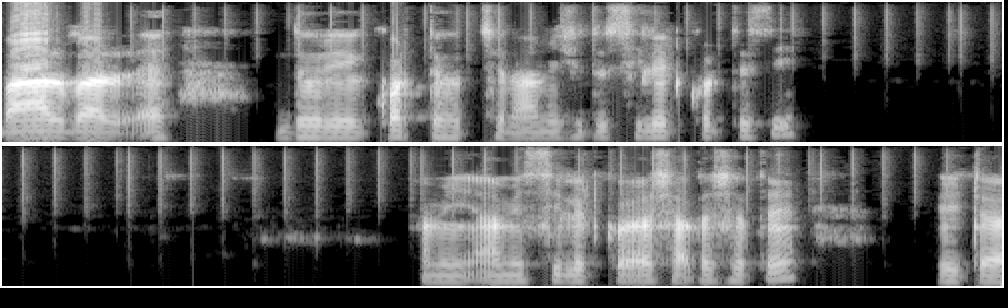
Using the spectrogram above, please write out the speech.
বারবার ধরে করতে হচ্ছে না। আমি শুধু সিলেক্ট করতেছি। আমি আমি সিলেক্ট করার সাথে সাথে এটা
